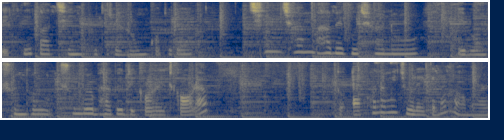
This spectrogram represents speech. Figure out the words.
দেখতেই পাচ্ছেন প্রতিটা রুম কতটা ছিমছামভাবে গুছানো এবং সুন্দর, সুন্দরভাবে ডেকোরেট করা। তো এখন আমি চলে গেলাম আমার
